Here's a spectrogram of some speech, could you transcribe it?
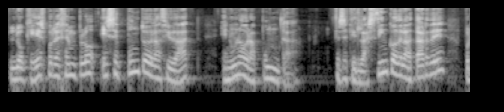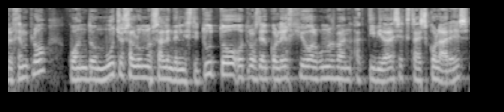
lo que es, por ejemplo, ese punto de la ciudad en una hora punta. Es decir, las 5 de la tarde, por ejemplo, cuando muchos alumnos salen del instituto, otros del colegio, algunos van a actividades extraescolares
